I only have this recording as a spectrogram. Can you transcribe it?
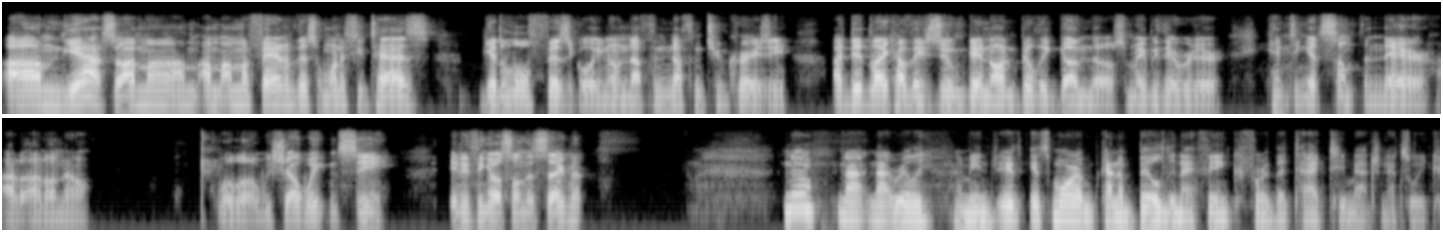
Um, yeah. So I'm a, I'm I'm I'm a fan of this. I want to see Taz get a little physical. You know, nothing nothing too crazy. I did like how they zoomed in on Billy Gunn though, so maybe they were hinting at something there. I, I don't know. Well, uh, we shall wait and see. Anything else on this segment? No, not not really. I mean, it, it's more kind of building, I think, for the tag team match next week.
